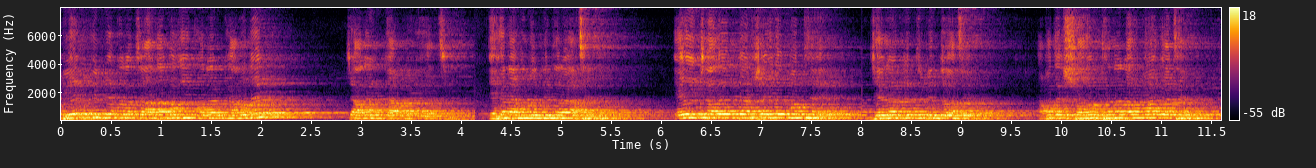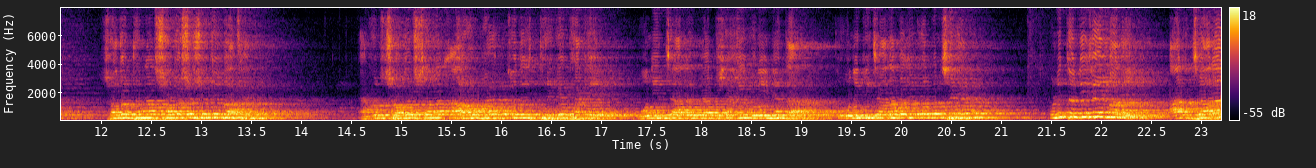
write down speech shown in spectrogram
বিএনপি নেতারা চাঁদাবাজি করার কারণে চালের দাম বেড়ে যাচ্ছে। এখানে আমাদের নেতারা আছেন। এই চালের ব্যবসায়ীদের মধ্যে জেলার নেতৃবৃন্দ আছে আমাদের সদর থানার আহ্বায়ক আছেন। সদর থানার সদস্য সচিব আছেন। এখন সদর থানার আহ্বায়ক যদি থেকে থাকে, উনি চালের ব্যবসায়ী, উনি নেতা, তো উনি কি চাঁদাবাজি করবেন সেখানে উনি তো নিজেই মালিক। আর যারা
